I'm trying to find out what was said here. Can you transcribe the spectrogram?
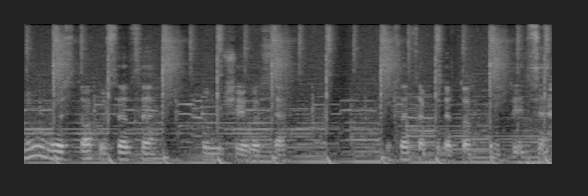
Ну ось так усе це вийшло. Усе це буде так крутитися.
